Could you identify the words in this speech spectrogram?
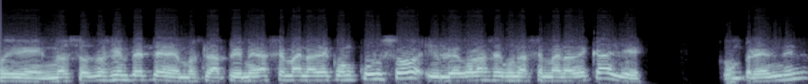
Muy bien, nosotros siempre tenemos la primera semana de concurso y luego la segunda semana de calle. ¿Comprende?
